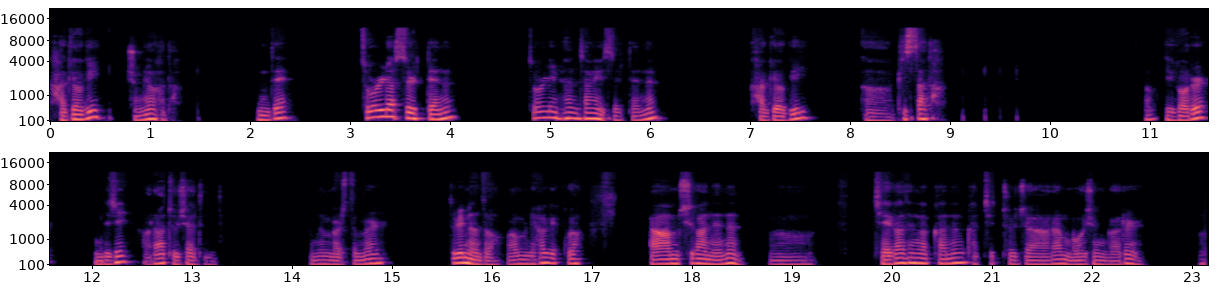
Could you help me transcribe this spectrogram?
가격이 중요하다. 근데 쏠렸을 때는 쏠림 현상이 있을 때는 가격이 어, 비싸다. 어, 이거를 반드시 알아두셔야 된다. 라는 말씀을 드리면서 마무리하겠고요. 다음 시간에는 어, 제가 생각하는 가치 투자란 무엇인가를 어,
